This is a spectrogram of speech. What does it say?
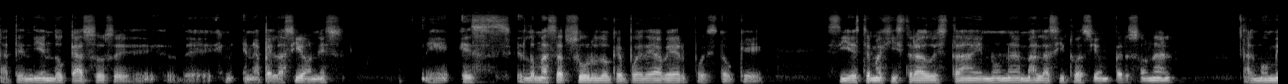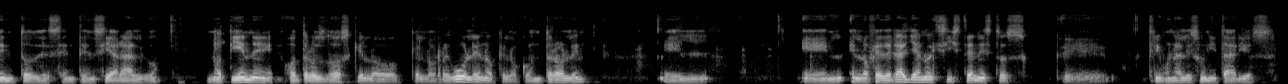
atendiendo casos en, apelaciones. Eh, es, lo más absurdo que puede haber, puesto que si este magistrado está en una mala situación personal al momento de sentenciar algo, no tiene otros dos que lo, que lo regulen o que lo controlen. en, lo federal ya no existen estos eh, tribunales unitarios,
